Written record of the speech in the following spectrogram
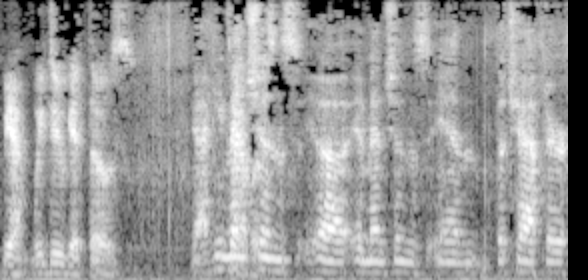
yeah we do get those. Yeah, he Tablets. mentions uh, it mentions in the chapter,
